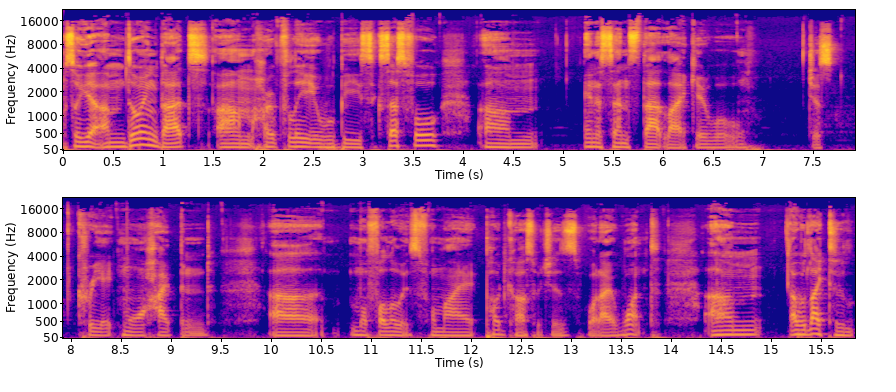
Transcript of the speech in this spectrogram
so yeah, I'm doing that. Um, hopefully, it will be successful. Um, in a sense that like it will just create more hype and uh, more followers for my podcast, which is what I want. Um, I would like to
